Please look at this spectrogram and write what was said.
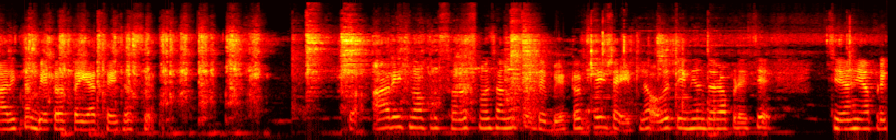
આ રીતના બેટર તૈયાર થઈ જશે. તો આ રીતનું આપણું સરસ મજાનું છે તે બેટર થઈ જાય. એટલે હવે તેની અંદર આપણે છે જે અહીં આપણે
